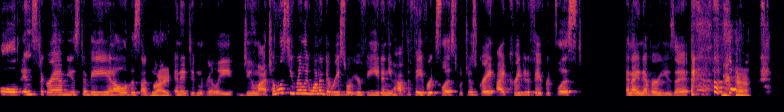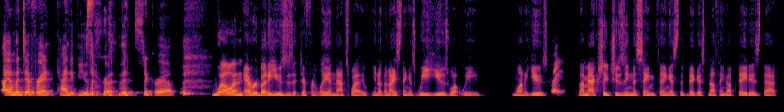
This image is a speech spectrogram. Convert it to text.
old Instagram used to be and all of a sudden right. and it didn't really do much unless you really wanted to resort your feed and you have the favorites list, which is great. I created a favorites list and I never use it. I am a different kind of user of Instagram. Well, and everybody uses it differently. And that's why, you know, the nice thing is we use what we want to use. Right. I'm actually choosing the same thing as the biggest nothing update is that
